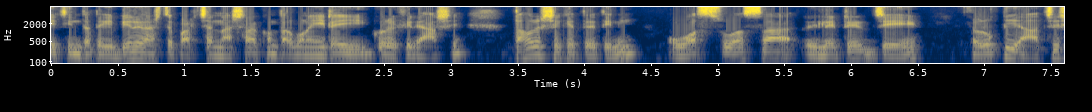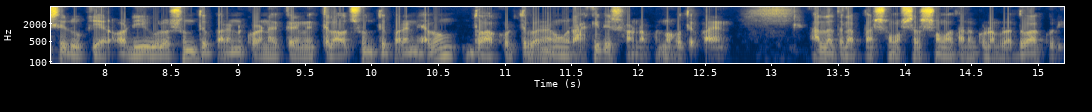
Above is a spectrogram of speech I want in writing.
এই চিন্তা থেকে বের হয়ে আসতে পারছেন না, সারাক্ষণ তার মনে এটাই ঘুরে ফিরে আসে। তাহলে সেক্ষেত্রে তিনি ওয়াসওয়াসা রিলেটেড যে রুকিয়া আছে, সে রুকিয়ার অডিওগুলো শুনতে পারেন, কোরআন কারিমের তেলাওয়াত শুনতে পারেন এবং দোয়া করতে পারেন এবং রাখিদের স্বর্ণাপন্ন হতে পারেন। আল্লাহ তালা আপনার সমস্যার সমাধান করে আমরা দোয়া করি।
